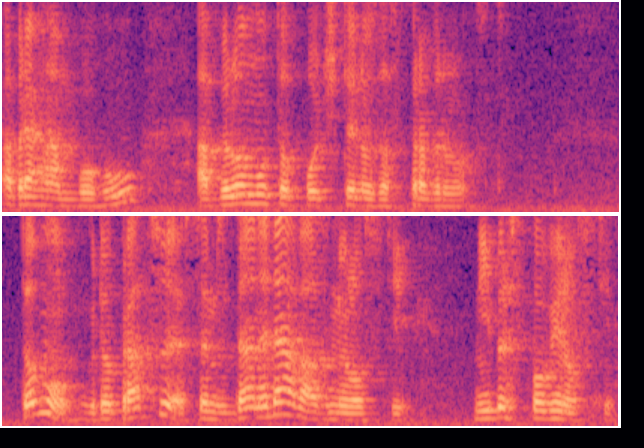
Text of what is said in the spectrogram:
Abraham Bohu a bylo mu to počteno za spravedlnost. Tomu, kdo pracuje, se mzda nedává z milosti, nýbrž z povinnosti.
